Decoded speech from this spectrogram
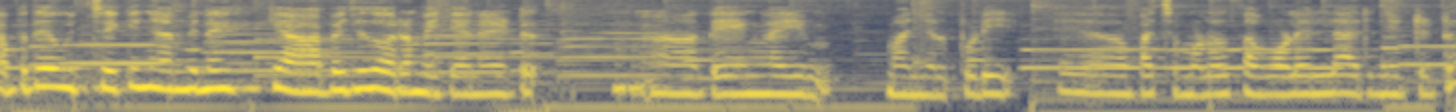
അപ്പോൾ ദേ ഉച്ചയ്ക്ക് ഞാൻ പിന്നെ ക്യാബേജ് തോരൻ വയ്ക്കാനായിട്ട് തേങ്ങയും മഞ്ഞൾപ്പൊടി പച്ചമുളക് സവോള എല്ലാം അരിഞ്ഞിട്ടിട്ട്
